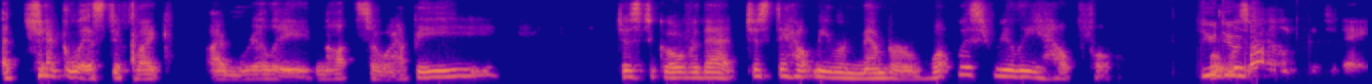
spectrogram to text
a checklist if like i'm really not so happy just to go over that just to help me remember what was really helpful do you what do was really good today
